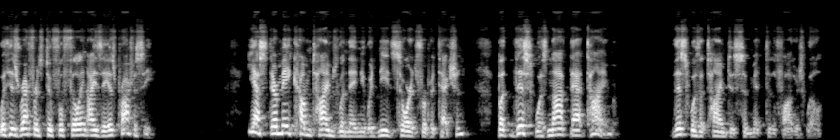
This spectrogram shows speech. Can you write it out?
with his reference to fulfilling Isaiah's prophecy. Yes, there may come times when they would need swords for protection, but this was not that time. This was a time to submit to the Father's will.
